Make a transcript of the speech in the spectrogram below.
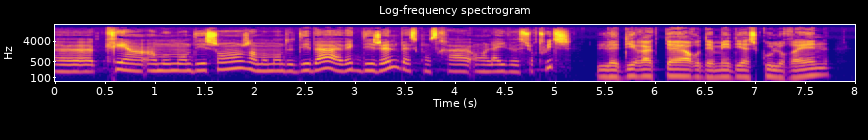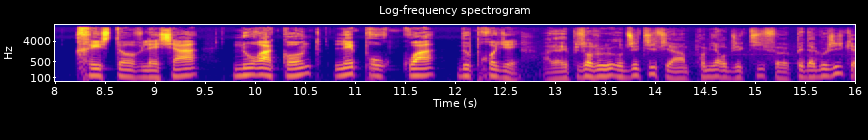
euh, créer un, un moment d'échange, un moment de débat avec des jeunes, parce qu'on sera en live sur Twitch. Le directeur de Media School Rennes, Christophe Léchat, nous raconte les pourquoi du projet Il y a plusieurs objectifs. Il y a un premier objectif euh, pédagogique.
